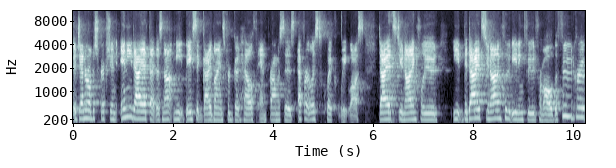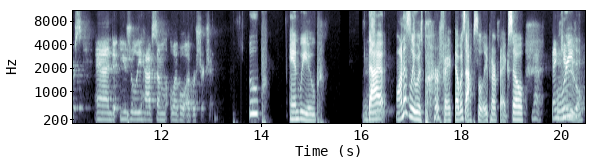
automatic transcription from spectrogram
a general description any diet that does not meet basic guidelines for good health and promises effortless quick weight loss. Diets do not include eat the diets do not include eating food from all of the food groups and usually have some level of restriction. Oop. And we oop. That honestly was perfect. That was absolutely perfect. So yeah, thank you. Google.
